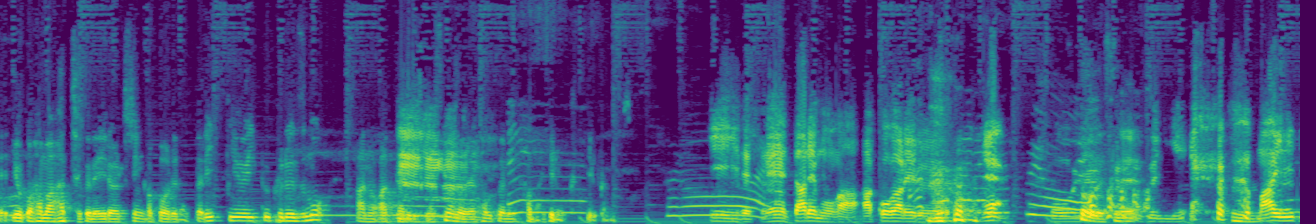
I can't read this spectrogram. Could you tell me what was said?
で、横浜発着でいろいろシンガポールだったりっていう行くクルーズも、あの、あったりします。なので、本当に幅広くっていう感じ。いいですね。誰もが憧れる、ね。そうですね。に毎日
